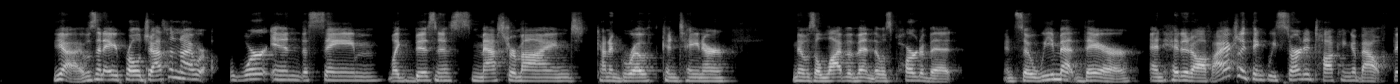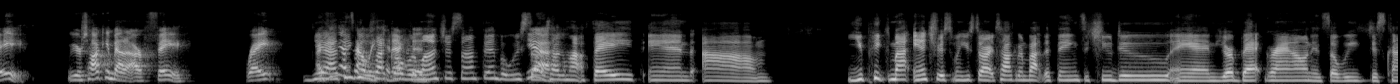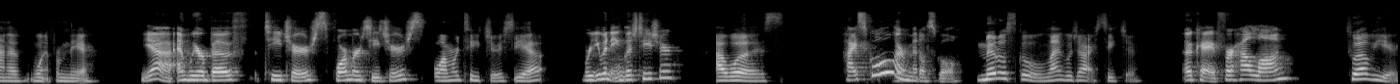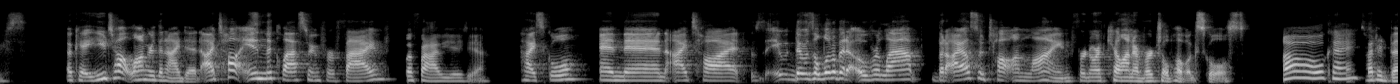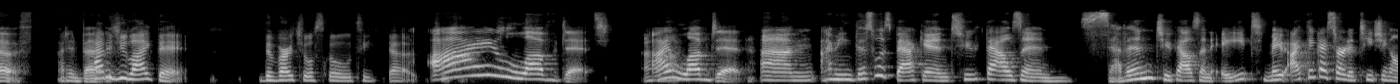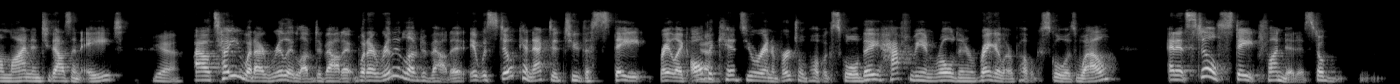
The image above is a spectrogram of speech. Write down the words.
Yeah, it was in April. Jasmine and I were were in the same like business mastermind kind of growth container. And there was a live event that was part of it. And so we met there and hit it off. I actually think we started talking about faith. We were talking about our faith, right? Yeah, I think, I think it was like connected. over lunch or something, but we started yeah. talking about faith and um you piqued my interest when you started talking about the things that you do and your background. And so we just kind of went from there. Yeah. And we were both teachers, former teachers. Former teachers. Yeah. Were you an English teacher? I was. High school or middle school? Middle school, language arts teacher. Okay. For how long? 12 years. Okay. You taught longer than I did. I taught in the classroom for five. For five years. Yeah high school and then i taught it, there was a little bit of overlap but i also taught online for north carolina virtual public schools. Oh okay. So i did both. I did both how did you like that? The virtual school te- uh, i loved it. Uh-huh. i loved it. Um i mean this was back in 2007 2008 maybe i think i started teaching online in 2008 yeah. I'll tell you what I really loved about it. What I really loved about it, it was still connected to the state, right? Like all yeah. the kids who are in a virtual public school, they have to be enrolled in a regular public school as well. And it's still state funded. It's still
